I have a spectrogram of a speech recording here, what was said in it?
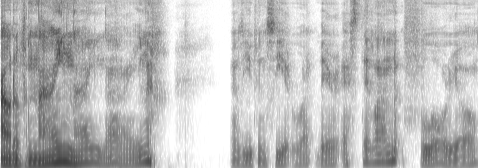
out of 999. As you can see it right there, Estevan Florial.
